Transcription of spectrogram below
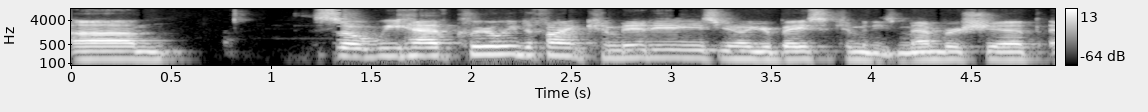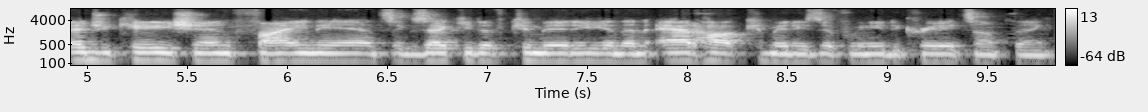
Um, so we have clearly defined committees you know your basic committees membership education finance executive committee and then ad hoc committees if we need to create something.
